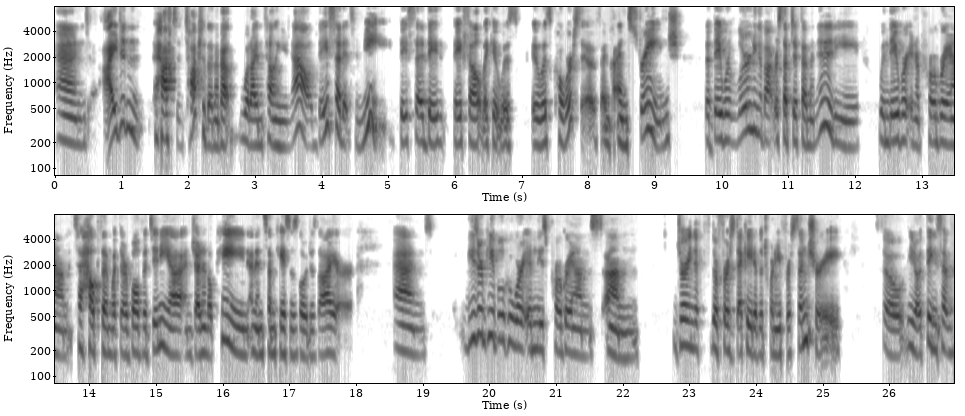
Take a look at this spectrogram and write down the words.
And I didn't have to talk to them about what I'm telling you now. They said it to me. They said they they felt like it was it was coercive and, and strange that they were learning about receptive femininity when they were in a program to help them with their vulvodynia and genital pain and in some cases low desire. And these are people who were in these programs um, during the, the first decade of the 21st century. So, you know, things have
